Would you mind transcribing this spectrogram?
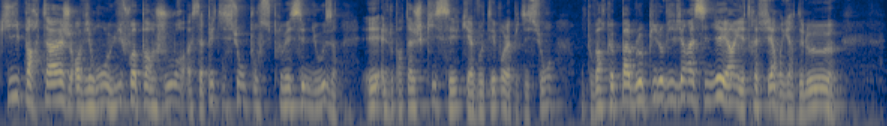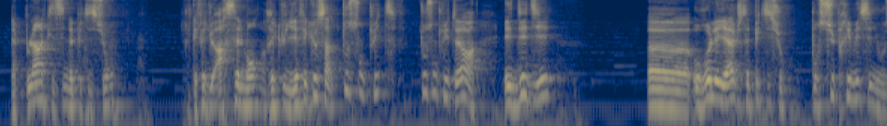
qui partage environ 8 fois par jour sa pétition pour supprimer CNews. Et elle nous partage qui c'est qui a voté pour la pétition. On peut voir que Pablo Pilo-Vivien a signé, hein, il est très fier, regardez-le. Il y a plein qui signent la pétition. Il a fait du harcèlement régulier, il fait que ça. Tout son tweet, tout son Twitter est dédié euh, au relayage de sa pétition pour supprimer CNews.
